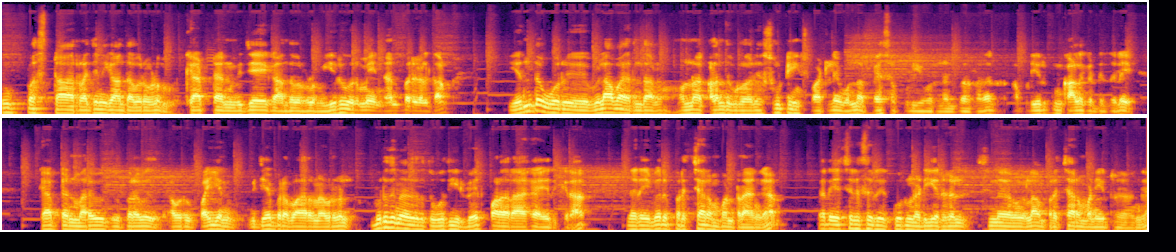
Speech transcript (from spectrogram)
சூப்பர் ஸ்டார் ரஜினிகாந்த் அவர்களும் கேப்டன் விஜயகாந்த் அவர்களும் இருவருமே நண்பர்கள் தான் எந்த ஒரு விழாவாக இருந்தாலும் ஒன்றா கலந்துக்கிடுவார் ஷூட்டிங் ஸ்பாட்லேயே ஒன்றா பேசக்கூடிய ஒரு நண்பர்கள் தான். அப்படி இருக்கும் காலகட்டத்திலே கேப்டன் மறைவுக்கு பிறகு அவர் பையன் விஜயபிரபாரன் அவர்கள் விருதுநகர் தொகுதியில் வேட்பாளராக இருக்கிறார். நிறைய பேர் பிரச்சாரம் பண்ணுறாங்க நிறைய சிறு சிறு குறு நடிகர்கள் சின்னவங்கெல்லாம் பிரச்சாரம் பண்ணிகிட்டு இருக்காங்க.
